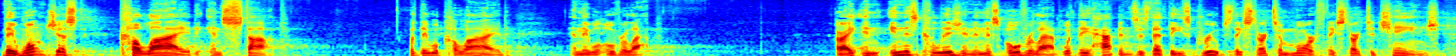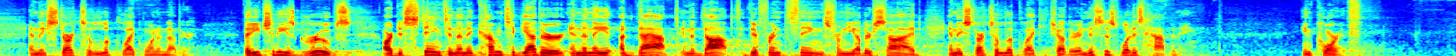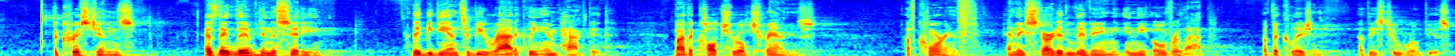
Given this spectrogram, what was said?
they won't just collide and stop, but they will collide and they will overlap. All right, and in this collision, in this overlap, what they happens is that these groups, they start to morph, they start to change, and they start to look like one another. That each of these groups are distinct and then they come together and then they adapt and adopt different things from the other side and they start to look like each other. And this is what is happening in Corinth. The Christians, as they lived in the city, they began to be radically impacted by the cultural trends of Corinth, and they started living in the overlap of the collision of these two worldviews.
